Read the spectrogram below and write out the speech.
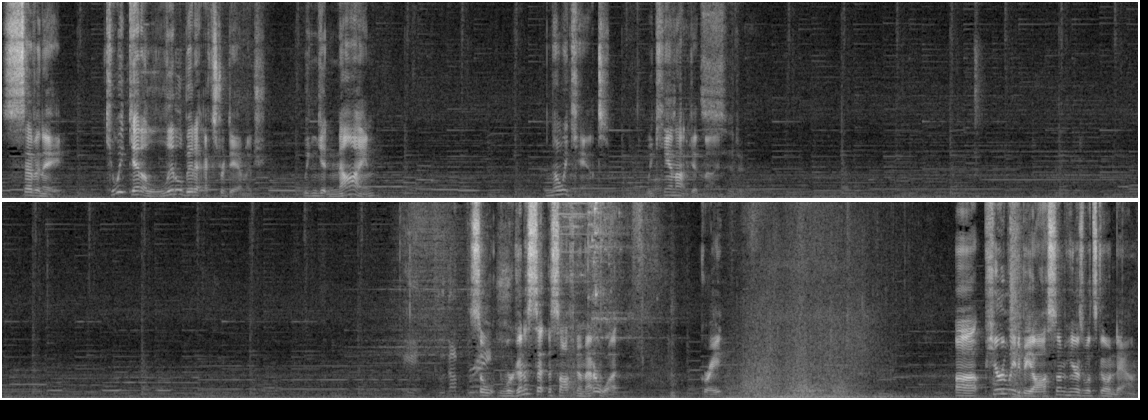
seven, eight. Can we get a little bit of extra damage? We can get nine. No, we can't. We cannot get nine. So we're gonna set this off no matter what. Great. Uh, purely to be awesome, here's what's going down.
